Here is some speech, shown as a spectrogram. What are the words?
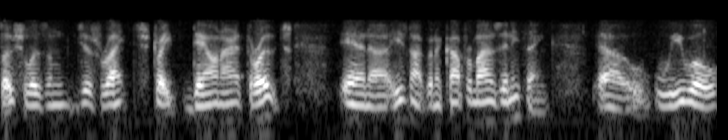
socialism just right straight down our throats, and uh, he's not going to compromise anything. Uh, we will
